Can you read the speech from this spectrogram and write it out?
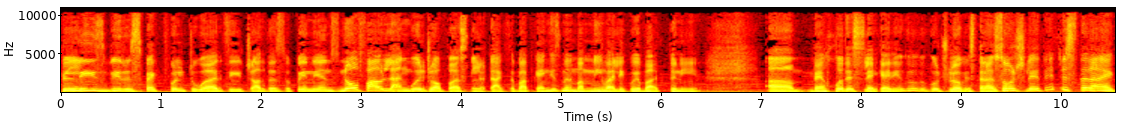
please be respectful towards each others opinions no foul language और पर्सनल अटैक्स अब आप कहेंगे इसमें मम्मी वाली कोई बात तो नहीं है uh, मैं खुद इसलिए कह रही हूँ क्योंकि कुछ लोग इस तरह सोच लेते हैं जिस तरह एक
